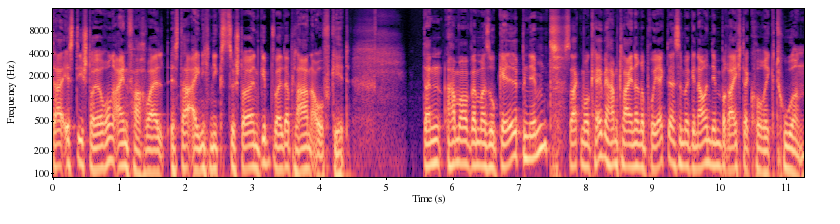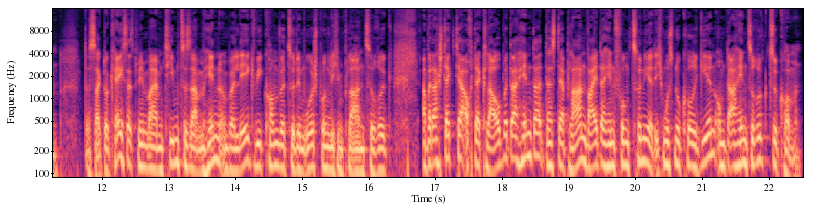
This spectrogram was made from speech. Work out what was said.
Da ist die Steuerung einfach, weil es da eigentlich nichts zu steuern gibt, weil der Plan aufgeht. Dann haben wir, wenn man so gelb nimmt, sagt man, okay, wir haben kleinere Projekte, dann sind wir genau in dem Bereich der Korrekturen. Das sagt, okay, ich setze mich mit meinem Team zusammen hin und überlege, wie kommen wir zu dem ursprünglichen Plan zurück. Aber da steckt ja auch der Glaube dahinter, dass der Plan weiterhin funktioniert. Ich muss nur korrigieren, um dahin zurückzukommen.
